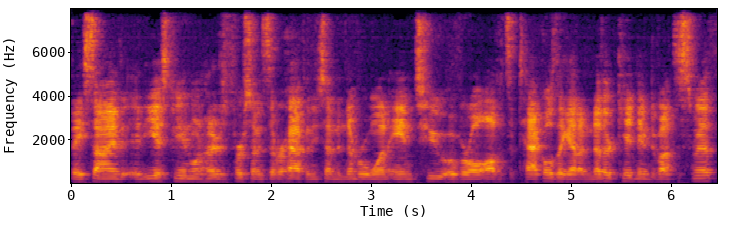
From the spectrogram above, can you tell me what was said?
They signed an ESPN 100 the first time it's ever happened. He signed the number one and two overall offensive tackles. They got another kid named Devonta Smith.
